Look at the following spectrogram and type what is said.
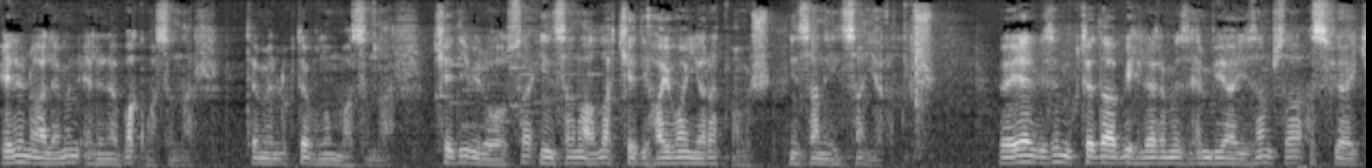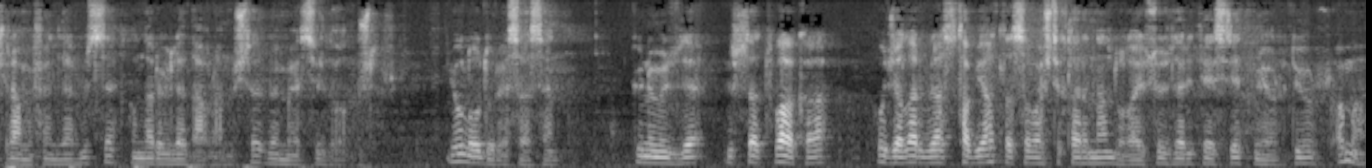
Elin alemin eline bakmasınlar. Temellükte bulunmasınlar. Kedi bile olsa insanı Allah kedi hayvan yaratmamış. İnsanı insan yaratmış. Ve eğer bizim muktedabihlerimiz Enbiya-i İzamsa, Asfiya-i Kiram Efendilerimizse onlar öyle davranmışlar ve müessir de olmuşlar. Yol odur esasen. Günümüzde Üstad Vaka hocalar biraz tabiatla savaştıklarından dolayı sözleri tesir etmiyor diyor ama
